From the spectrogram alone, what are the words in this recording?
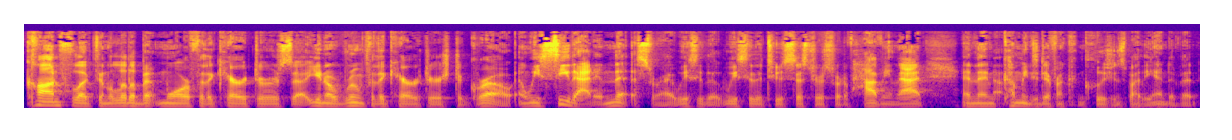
conflict and a little bit more for the characters, uh, you know, room for the characters to grow. And we see that in this, right? We see that we see the two sisters sort of having that and then coming to different conclusions by the end of it.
